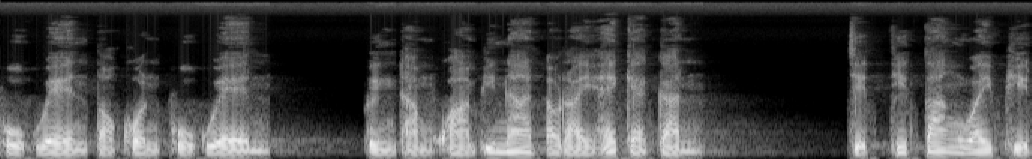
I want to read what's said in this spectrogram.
ผูกเวรต่อคนผูกเวร พึงทำความพินาศอะไรให้แก่กัน จิตที่ตั้งไว้ผิด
